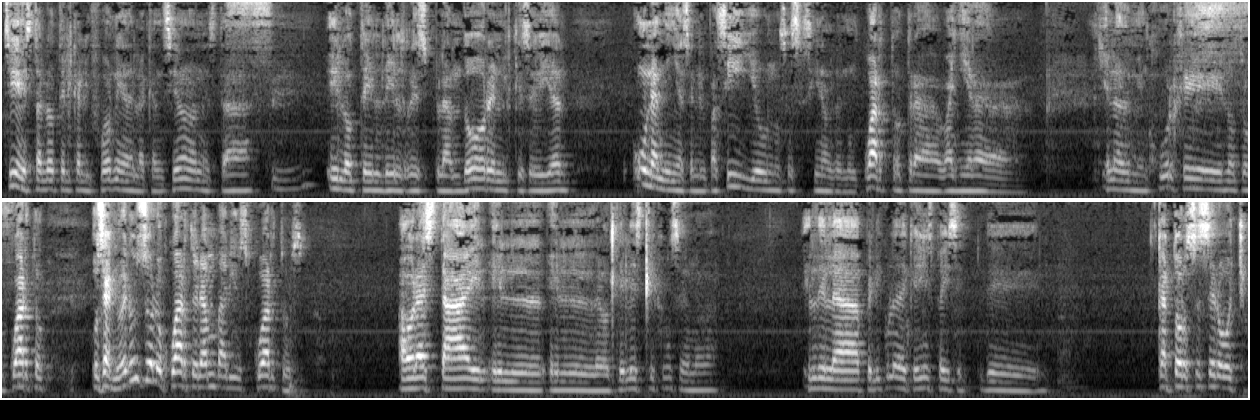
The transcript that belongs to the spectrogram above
Sí, está el Hotel California de la canción, está el Hotel del Resplandor en el que se veían unas niñas en el pasillo, unos asesinos en un cuarto, otra bañera llena de menjurje en otro cuarto. O sea, no era un solo cuarto, eran varios cuartos. Ahora está el, el, el hotel este, ¿cómo se llamaba? El de la película de Kevin Spacey, de 1408.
